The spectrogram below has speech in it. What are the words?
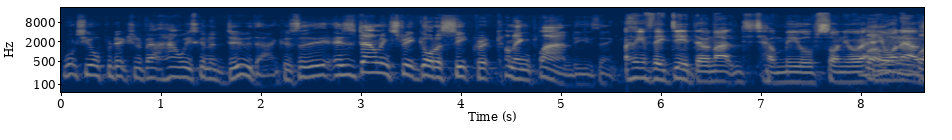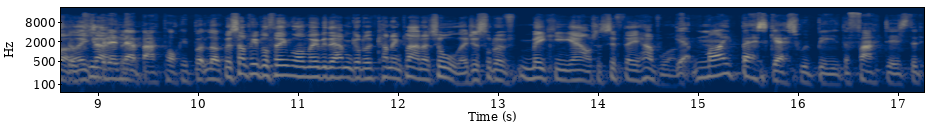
What's your prediction about how he's going to do that? Because has Downing Street got a secret, cunning plan? Do you think? I think if they did, they're unlikely to tell me or Sonia or anyone else. well, They'll keep it in their back pocket. But look, But some people think, well, maybe they haven't got a cunning plan at all. They're just sort of making out as if they have one. Yeah, my best guess would be the fact is that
